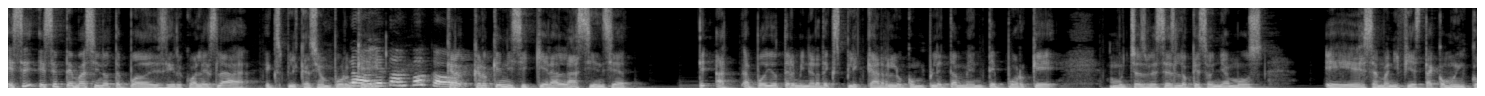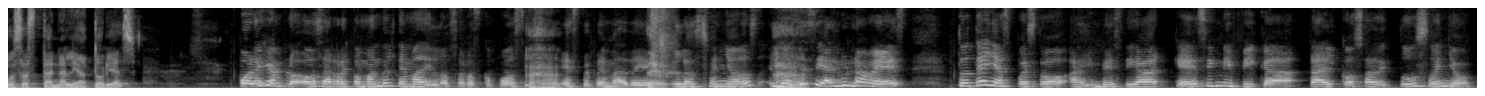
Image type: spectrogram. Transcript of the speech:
ese, ese tema sí no te puedo decir cuál es la explicación porque... No, yo tampoco. Creo, que ni siquiera la ciencia ha, ha, podido terminar de explicarlo completamente porque muchas veces lo que soñamos eh, se manifiesta como en cosas tan aleatorias. Por ejemplo, o sea, retomando el tema de los horóscopos y este tema de los sueños, no sé si alguna vez tú te hayas puesto a investigar qué significa tal cosa de tu sueño.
